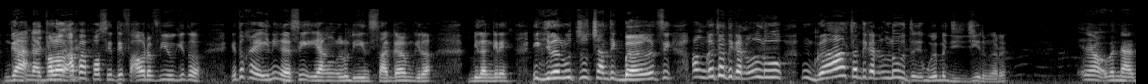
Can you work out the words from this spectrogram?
Enggak, Enggak kalau juga apa positif out of view gitu. Itu kayak ini gak sih yang lu di Instagram bilang bilang gini, "Ih gila lu tuh cantik banget sih." Ah enggak cantikan lu. Enggak, cantikan lu. Tuh gue menjijik dengarnya. Ya, bentar.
